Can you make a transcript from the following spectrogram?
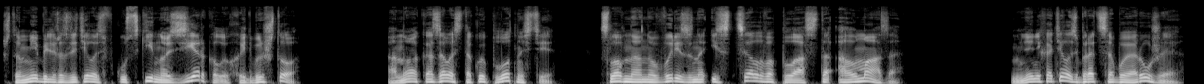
что мебель разлетелась в куски, но зеркалу хоть бы что. Оно оказалось такой плотности, словно оно вырезано из целого пласта алмаза. Мне не хотелось брать с собой оружие,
